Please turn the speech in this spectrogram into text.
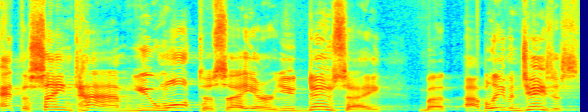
at the same time, you want to say, or you do say, but I believe in Jesus.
